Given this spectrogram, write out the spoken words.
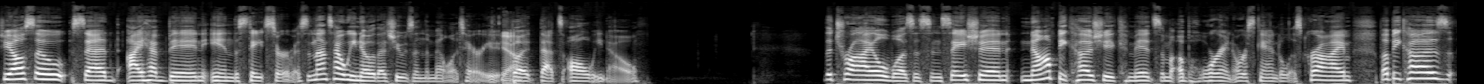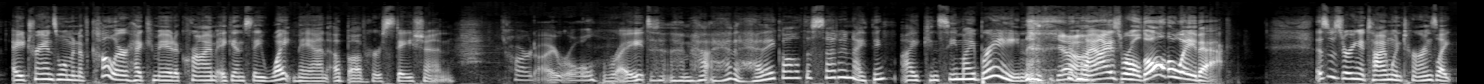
she also said, I have been in the state service. And that's how we know that she was in the military. Yeah. But that's all we know. The trial was a sensation, not because she had committed some abhorrent or scandalous crime, but because a trans woman of color had committed a crime against a white man above her station. Hard eye roll. Right? Ha- I have a headache all of a sudden. I think I can see my brain. Yeah. my eyes rolled all the way back. This was during a time when terms like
